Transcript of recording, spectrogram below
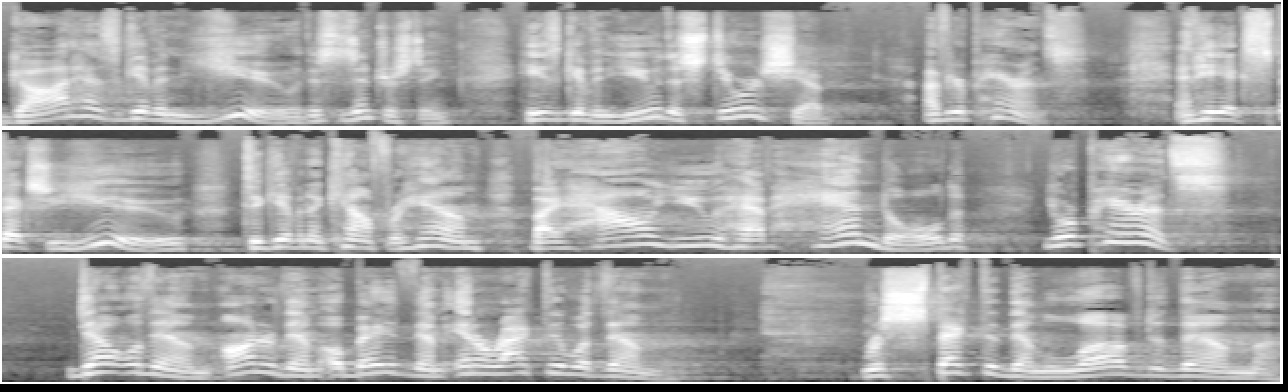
God has given you, this is interesting, He's given you the stewardship of your parents. And He expects you to give an account for Him by how you have handled your parents dealt with them, honored them, obeyed them, interacted with them, respected them, loved them.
